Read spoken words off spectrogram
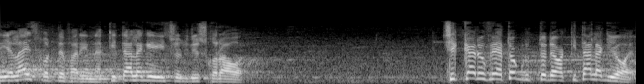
রিয়েলাইজ করতে পারি না, কিতা লাগে এই জিনিস করা হয়। শিক্ষার উপরে এত গুরুত্ব দেওয়া, কিতা লাগি হয়?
